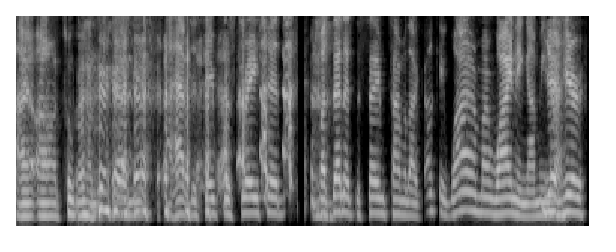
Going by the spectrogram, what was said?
I uh, totally understand. you. I have the same frustration, but then at the same time, I'm like, okay, why am I whining? I mean, Yeah. I'm here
